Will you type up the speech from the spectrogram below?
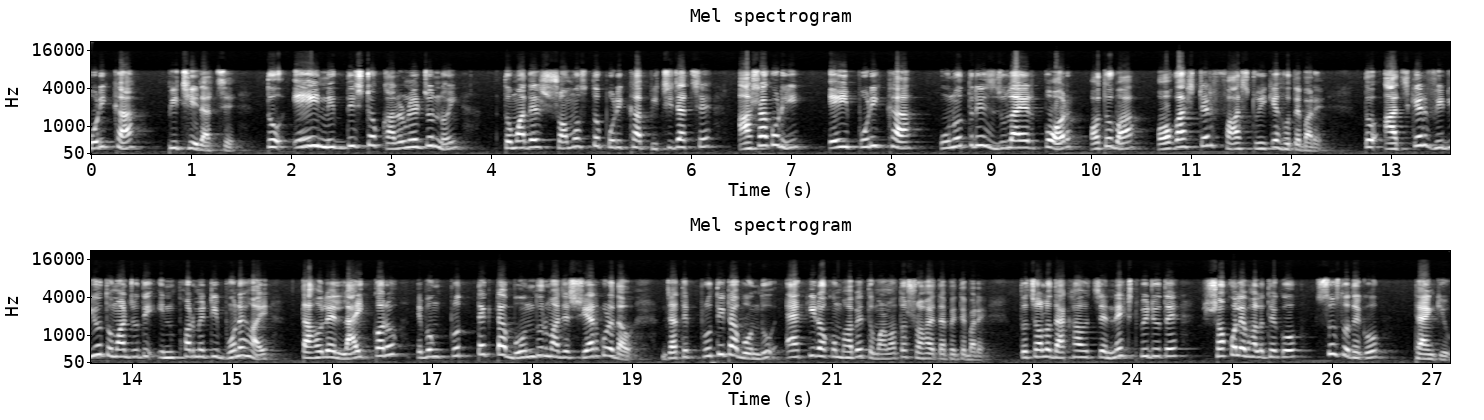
পরীক্ষা পিছিয়ে যাচ্ছে। তো এই নির্দিষ্ট কারণের জন্যই তোমাদের সমস্ত পরীক্ষা পিছিয়ে যাচ্ছে। আশা করি এই পরীক্ষা উনত্রিশ জুলাইয়ের পর অথবা অগাস্টের ফার্স্ট উইকে হতে পারে। তো আজকের ভিডিও তোমার যদি ইনফরমেটিভ মনে হয় তাহলে লাইক করো এবং প্রত্যেকটা বন্ধুর মাঝে শেয়ার করে দাও, যাতে প্রতিটা বন্ধু একই রকমভাবে তোমার মতো সহায়তা পেতে পারে। তো চলো দেখা হচ্ছে নেক্সট ভিডিওতে সকলে ভালো থেকো, সুস্থ থেকো। থ্যাংক ইউ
